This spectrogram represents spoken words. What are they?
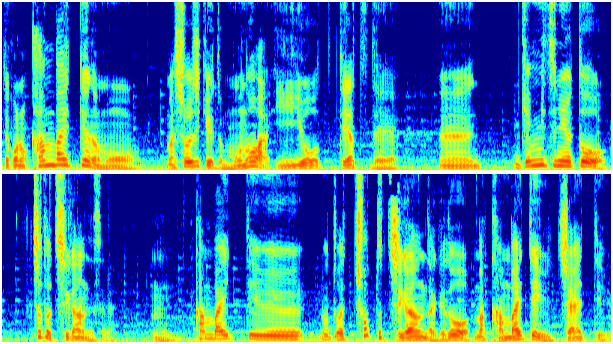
でこの完売っていうのも、まあ、正直言うと物は言いようってやつで、うん、厳密に言うとちょっと違うんですね。うん、完売っていうのとはちょっと違うんだけど、まあ、完売って言っちゃえっていう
